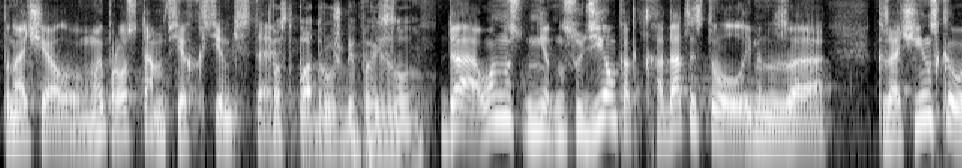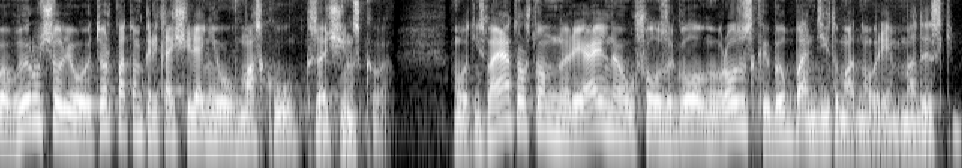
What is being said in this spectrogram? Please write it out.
поначалу. Мы просто там всех к стенке ставили. Просто по дружбе повезло. Да, он, нет, на суде он как-то ходатайствовал именно за Казачинского, выручил его, и тоже потом перетащили они его в Москву, Казачинского. Вот, несмотря на то, что он реально ушел из уголовного розыска и был бандитом одно время модесским.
